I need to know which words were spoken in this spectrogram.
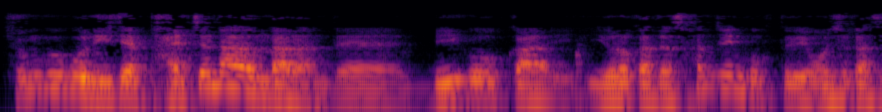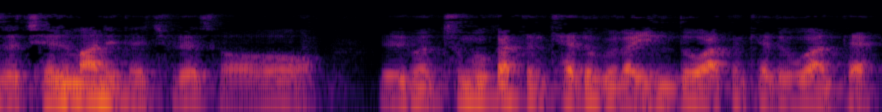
중국은 이제 발전하는 나라인데 미국과 유럽 같은 선진국들이 온실가스를 제일 많이 배출해서 예를 들면 중국 같은 개도국이나 인도 같은 개도국한테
